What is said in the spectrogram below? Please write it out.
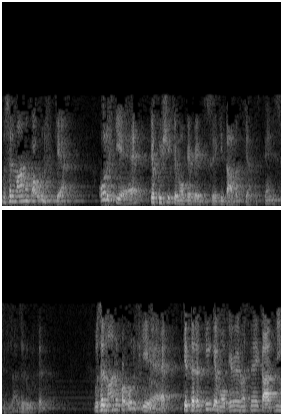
مسلمانوں کا عرف کیا ہے؟ عرف یہ ہے کہ خوشی کے موقع پہ ایک دوسرے کی دعوت کیا کرتے ہیں، بسم اللہ، ضرور کر۔ مسلمانوں کا عرف یہ ہے کہ ترقی کے موقع پہ مثلا ایک آدمی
